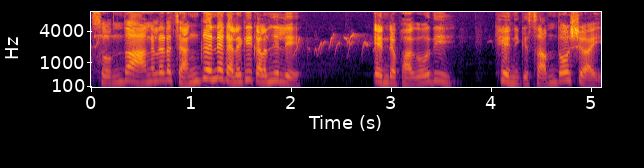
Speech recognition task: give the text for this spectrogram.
സ്വന്തം ആങ്ങളുടെ ചങ്ക് തന്നെ കലക്കി കളഞ്ഞില്ലേ? എന്റെ ഭഗവതി എനിക്ക് സന്തോഷമായി.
